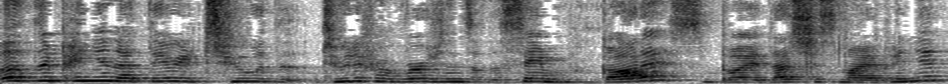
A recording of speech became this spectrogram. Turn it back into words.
of the opinion that there are two two different versions of the same goddess, but that's just my opinion.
